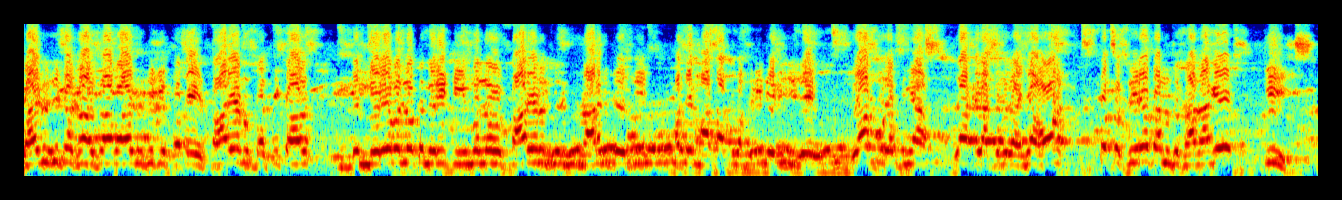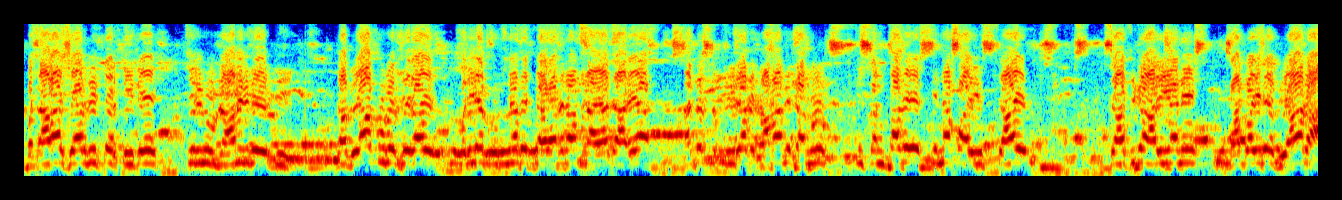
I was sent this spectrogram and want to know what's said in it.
ਵਾਹਿਗੁਰੂ ਜੀ ਕਾ ਖਾਲਸਾ, ਵਾਹਿਗੁਰੂ ਜੀ ਕੀ ਫਤਿਹ। ਸਾਰਿਆਂ ਨੂੰ ਸਤਿ ਸ਼੍ਰੀ ਅਕਾਲ। ਤੇ ਮੇਰੇ ਵੱਲੋਂ ਤੇ ਮੇਰੀ ਟੀਮ ਵੱਲੋਂ ਸਾਰਿਆਂ ਨੂੰ ਸ੍ਰੀ ਗੁਰੂ ਨਾਨਕ ਦੇਵ ਜੀ ਅਤੇ ਮਾਤਾ ਸੁਲੱਖਣੀ ਦੇਵੀ ਜੀ ਦੇ ਵਿਆਹ ਪੁਰਬ ਦੀਆਂ ਲੱਖ ਲੱਖ ਵਧਾਈਆਂ ਹੋਣ। ਤੇ ਤਸਵੀਰਾਂ ਤੁਹਾਨੂੰ ਦਿਖਾਵਾਂਗੇ ਕਿ ਬਟਾਲਾ ਸ਼ਹਿਰ ਦੀ ਧਰਤੀ ਤੇ ਸ੍ਰੀ ਗੁਰੂ ਨਾਨਕ ਦੇਵ ਜੀ ਦਾ ਵਿਆਹ ਪੁਰਬ ਜਿਹੜਾ ਹੈ ਬੜੀਆਂ ਖੁਸ਼ੀਆਂ ਦੇ ਚਾਵਾਂ ਦੇ ਨਾਲ ਮਨਾਇਆ ਜਾ ਰਿਹਾ। ਅੰਦਰ ਤਸਵੀਰਾਂ ਦਿਖਾਵਾਂਗੇ ਤੁਹਾਨੂੰ ਕਿ ਸੰਤਾਂ ਦੇ ਕਿੰਨਾ ਭਾਰੀ ਉਤਸ਼ਾਹ ਹੈ। ਜੱਜ ਆ ਰਹੀਆਂ ਨੇ, ਬਾਬਾ ਜੀ ਦੇ ਵਿਆਹ ਦਾ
